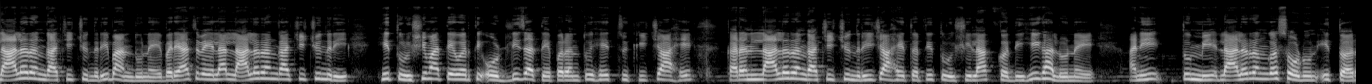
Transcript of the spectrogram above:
लाल रंगाची चुनरी बांधू नये. बऱ्याच वेळेला लाल रंगाची चुनरी ही तुळशी मातेवरती ओढली जाते परंतु हे चुकीचे आहे. कारण लाल रंगाची चुनरी जी आहे तर ती तुळशीला कधीही घालू नये. आणि तुम्ही लाल रंग सोडून इतर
